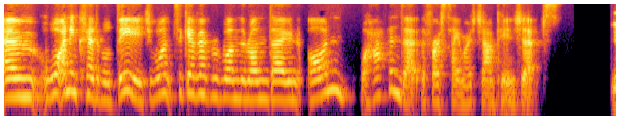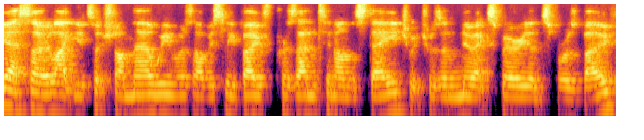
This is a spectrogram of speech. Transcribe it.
Um, what an incredible day. Do you want to give everyone the rundown on what happened at the first timers championships? Yeah, so like you touched on there, we was obviously both presenting on the stage, which was a new experience for us both.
